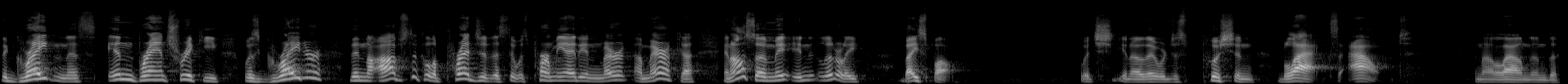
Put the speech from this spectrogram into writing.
the greatness in Branch Rickey was greater than the obstacle of prejudice that was permeating America, and also in literally baseball, which, you know, they were just pushing blacks out and not allowing them to,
